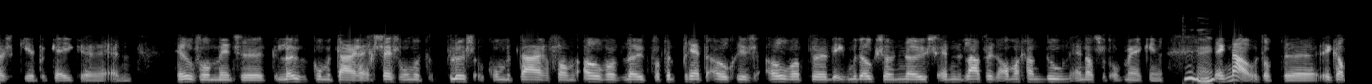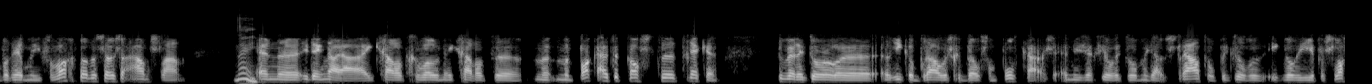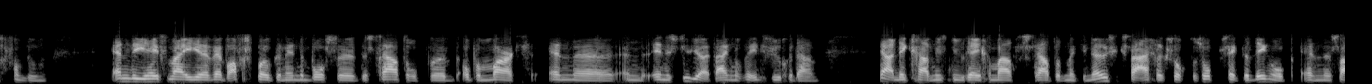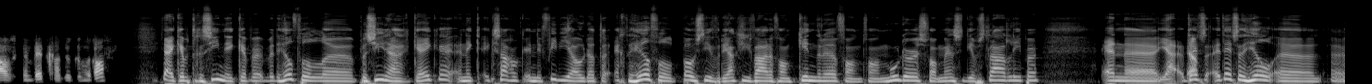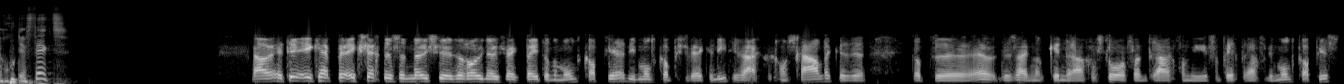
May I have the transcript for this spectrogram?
36.000 keer bekeken. En heel veel mensen leuke commentaren, echt 600 plus commentaren van oh wat leuk, wat een pret oog is, oh wat uh, ik moet ook zo'n neus en laten we het allemaal gaan doen en dat soort opmerkingen. Ik denk nou, dat, uh, ik had dat helemaal niet verwacht dat het zo zou aanslaan. Nee. En uh, ik denk nou ja, ik ga dat gewoon, ik ga dat mijn pak uit de kast trekken. Toen werd ik door Rico Brouwers gebeld van Podkaars en die zegt joh, ik wil met jou de straat op, ik wilde, ik wilde hier verslag van doen. En die heeft mij, uh, we hebben afgesproken in de bos uh, de straat op, uh, op een markt. En, en, in de studio uiteindelijk nog een interview gedaan. Ja, en ik ga dus nu regelmatig de straat op met die neus. Ik sta eigenlijk s ochtends op, zet dat ding op. En uh, s'avonds ik naar bed ga, doe ik hem eraf. Ja, ik heb het gezien. Ik heb er met heel veel plezier naar gekeken. En ik, ik zag ook in de video dat er echt heel veel positieve reacties waren van kinderen, van, van moeders, van mensen die op straat liepen. En ja, het, ja. Heeft, het heeft een heel goed effect. Nou, het, ik, heb, ik zeg dus een neusje, een rode neus werkt beter dan een mondkapje. Die mondkapjes werken niet, die is eigenlijk gewoon schadelijk. Eh, dat, uh, er zijn nog kinderen aan gestorven het dragen van die verplicht dragen van die mondkapjes.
